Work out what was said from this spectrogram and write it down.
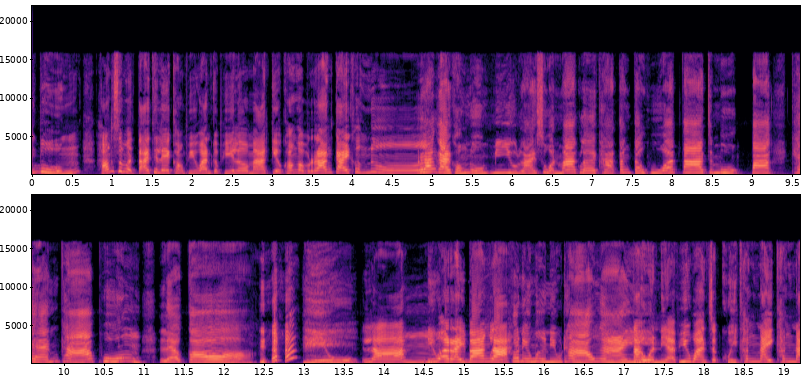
บุ๋งบุ๋งห้องสมุดใต้ทะเลของพี่วันกับพี่โลมาเกี่ยวข้องกับร่างกายของหนู ร่างกายของหนูมีอยู่หลายส่วนมากเลยค่ะ ตั้งแต่หัวตาจมูกปากแขนขาพุงแล้วก็นิ้วเหรออมนิ้วอะไรบ้างล่ะ ก็นิ้วมือนิ้วเท้าไง แต่วันเนี้ยพี่วานจะคุยข้างในข้างใน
